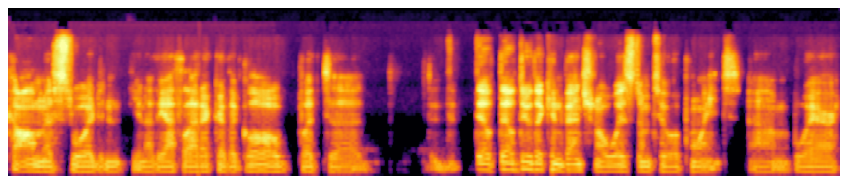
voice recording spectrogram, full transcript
columnists would, in you know, the Athletic or the Globe, but uh, they'll they'll do the conventional wisdom to a point um, where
